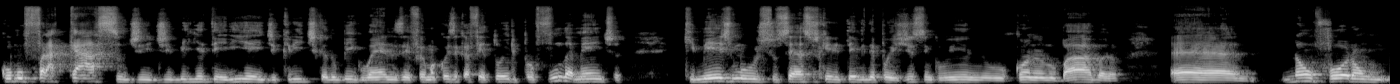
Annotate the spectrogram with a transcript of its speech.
como o fracasso de, de bilheteria e de crítica do Big Wednesday foi uma coisa que afetou ele profundamente, que mesmo os sucessos que ele teve depois disso, incluindo o Conan o Bárbaro, é, não foram,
